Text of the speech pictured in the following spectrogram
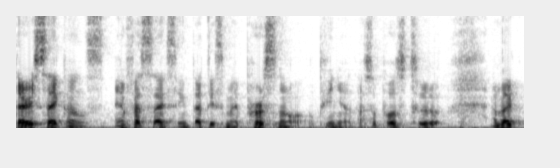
30 seconds emphasizing that this is my personal opinion as opposed to I'm like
